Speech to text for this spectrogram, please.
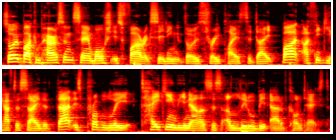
So by comparison, Sam Walsh is far exceeding those three players to date, but I think you have to say that that is probably taking the analysis a little bit out of context context.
